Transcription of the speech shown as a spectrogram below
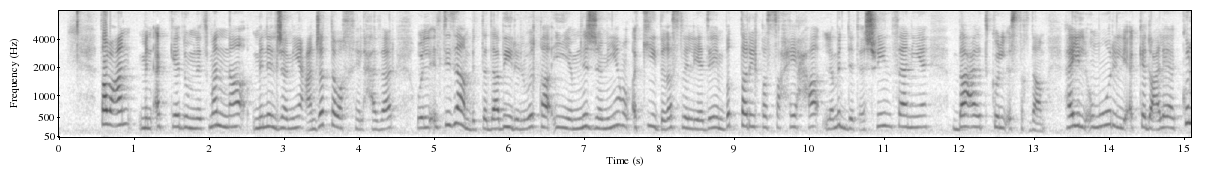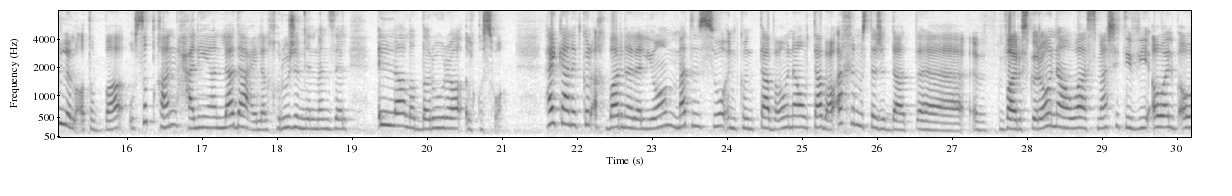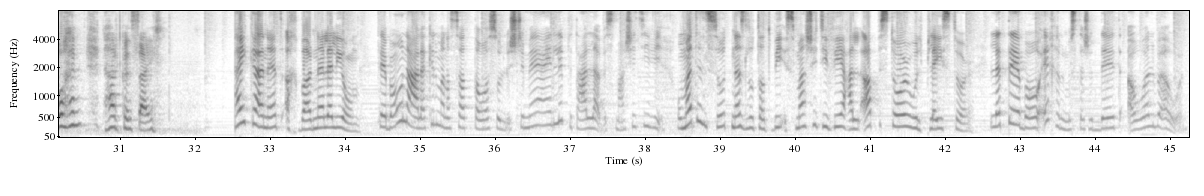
طبعا بنأكد وبنتمنى من الجميع عن جد توخي الحذر والالتزام بالتدابير الوقائية من الجميع وأكيد غسل اليدين بالطريقة الصحيحة لمدة 20 ثانية بعد كل استخدام. هاي الأمور اللي أكدوا عليها كل الأطباء وصدقا حاليا لا داعي للخروج من المنزل إلا للضرورة القصوى. هاي كانت كل أخبارنا لليوم. ما تنسوا انكم تتابعونا وتابعوا آخر مستجدات آه، فيروس كورونا وسماشي تي في أول بأول. نهاركم سعيد. هاي كانت أخبارنا لليوم. تابعونا على كل منصات التواصل الاجتماعي اللي بتتعلق ب Smashi TV. وما تنسوا تنزلوا تطبيق Smashi TV على ال App Store وال Play Store. لتتابعوا آخر المستجدات أول بأول.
